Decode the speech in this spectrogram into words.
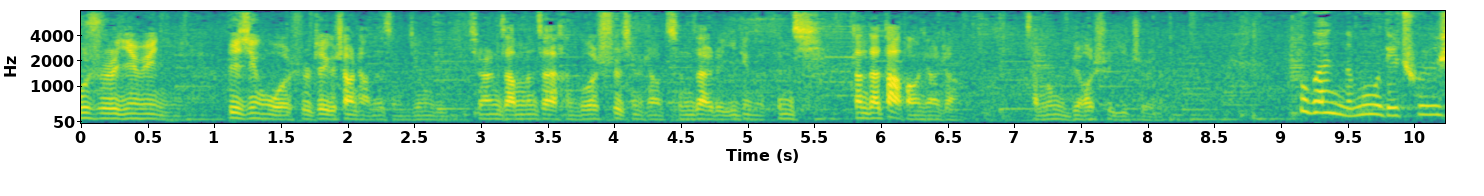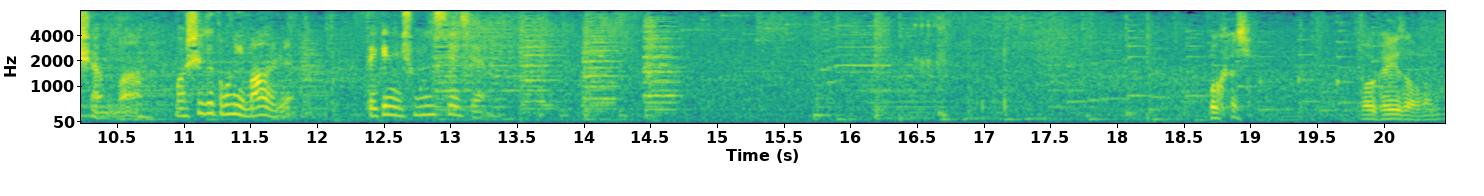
不是因为你，毕竟我是这个商场的总经理。虽然咱们在很多事情上存在着一定的分歧，但在大方向上，咱们目标是一致的。不管你的目的出于什么，我是个懂礼貌的人，得跟你说声谢谢。不客气，我可以走了吗？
